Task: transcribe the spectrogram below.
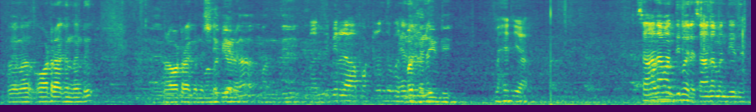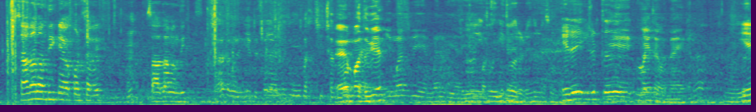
അപ്പോൾ നമ്മൾ ഓർഡർ ആക്കുന്നുണ്ട് ഓർഡറാക്കുന്ന ഷെബിയാണ് മെഹദിയ സാധാ മന്തി പോരെ സാധാ മന്തി ഇത് സാധാ മന്തി कौन सा भाई സാധാ മന്തി ये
